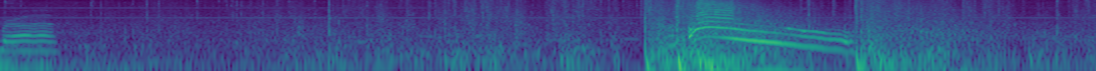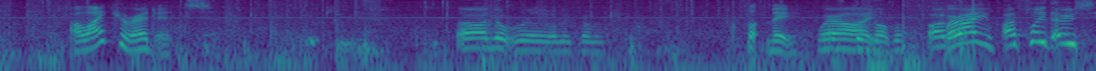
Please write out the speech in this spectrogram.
Bruh. Oh! I like your edits. Thank Uh, I don't really want to kind Me. Where I've are you? I've, Where are you? I've played OC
